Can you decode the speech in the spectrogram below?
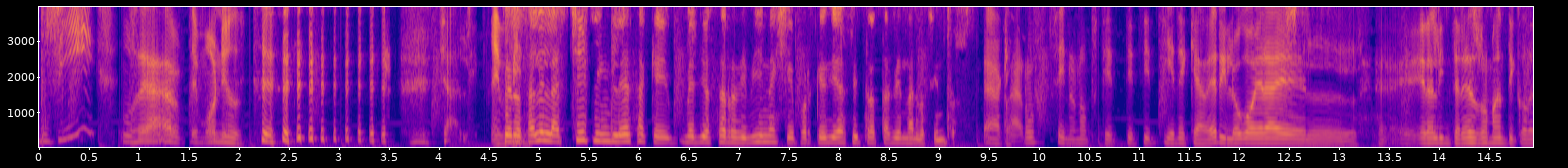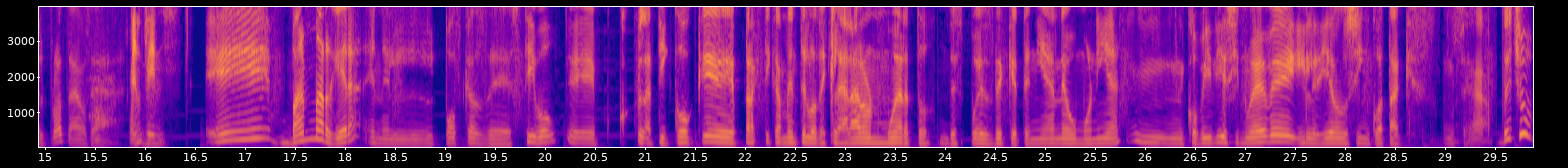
pues sí. O sea, demonios. Chale. En pero fin. sale la chica inglesa que medio se redivina que porque ella sí trata bien a los indios. Ah, claro. Sí, no, no, pues ti- ti- ti- tiene que haber. Y luego era el. eh, Era el interés romántico del prota. O sea. En fin. Eh, Van Marguera, en el podcast de Steve platicó que prácticamente lo declararon muerto después de que tenía neumonía, mm, COVID-19 y le dieron cinco ataques. O sea, de hecho,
